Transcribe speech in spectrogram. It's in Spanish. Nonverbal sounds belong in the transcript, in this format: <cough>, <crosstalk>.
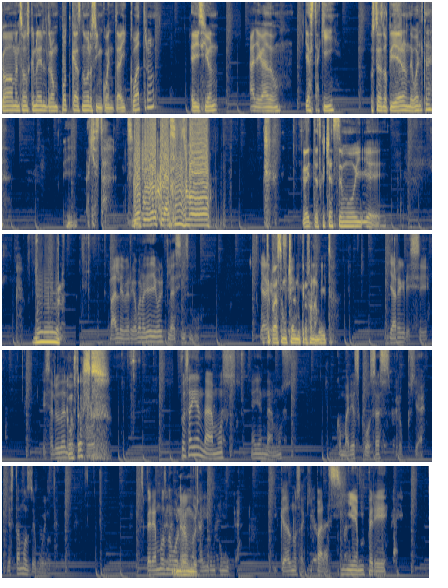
Comenzamos con el Drone Podcast número 54. Edición ha llegado. Ya está aquí. Ustedes lo pidieron de vuelta. Y aquí está. Sí. Ya llegó el clasismo. <laughs> Güey, te escuchaste muy. Eh... Vale, verga. Bueno, ya llegó el clasismo. Ya te pasaste mucho el micrófono, amiguito. Ya regresé. Saluda el ¿Cómo doctor. estás? Pues ahí andamos, ahí andamos. Con varias cosas, pero pues ya, ya estamos de vuelta. Esperemos no No, volvernos a ir nunca y quedarnos aquí para siempre.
